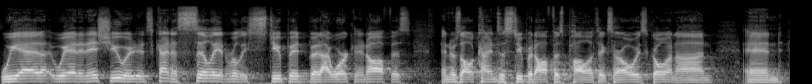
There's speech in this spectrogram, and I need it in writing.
We had, we had an issue, it's kind of silly and really stupid, but I work in an office and there's all kinds of stupid office politics are always going on. And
